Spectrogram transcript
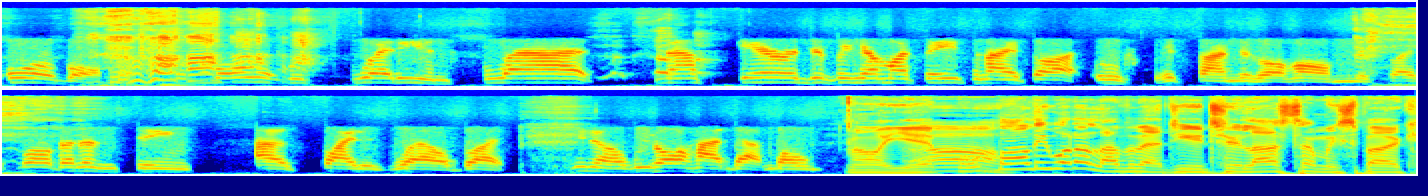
horrible. the mullet was sweaty and flat, mascara dripping down my face, and I thought, oof, it's time to go home. And it's like, well, that doesn't seem as quite as well, but you know, we've all had that moment. Oh, yeah. Well, Marley, what I love about you too, last time we spoke,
